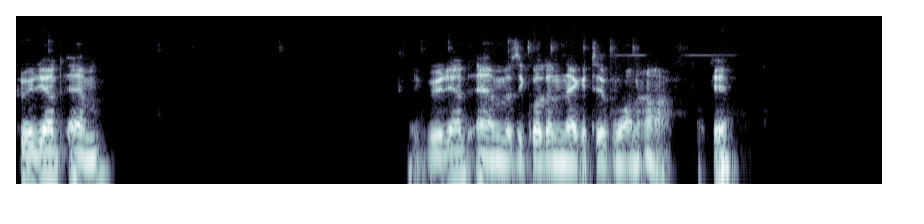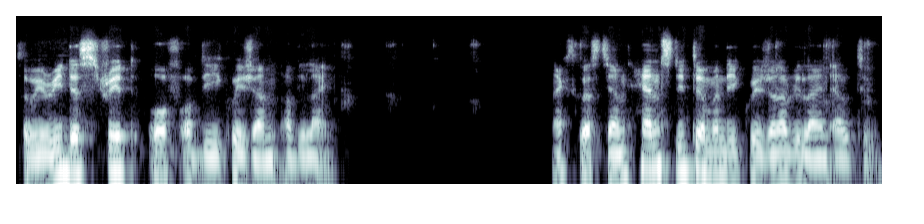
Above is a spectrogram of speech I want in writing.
gradient m, the gradient m is equal to negative 1 half, okay? So we read this straight off of the equation of the line. Next question, hence determine the equation of the line L2.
